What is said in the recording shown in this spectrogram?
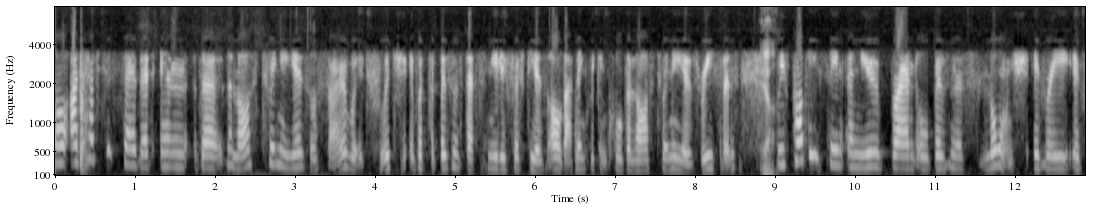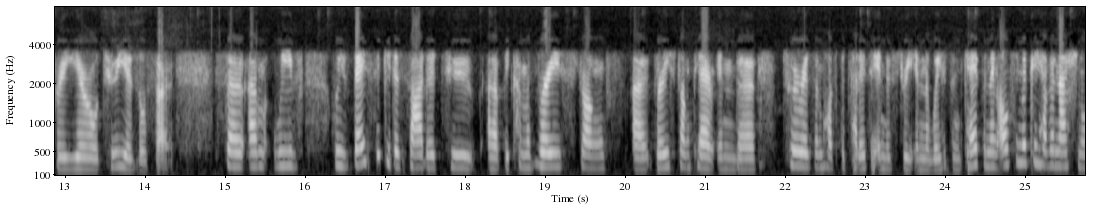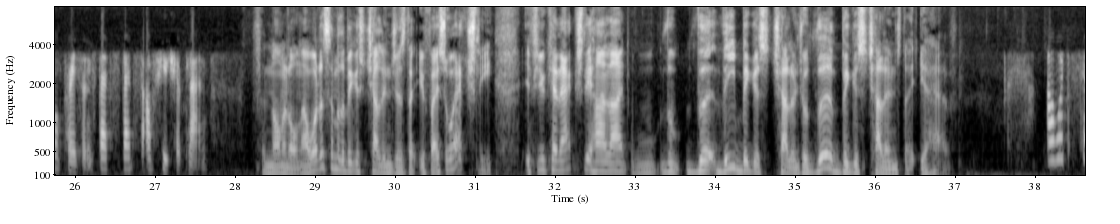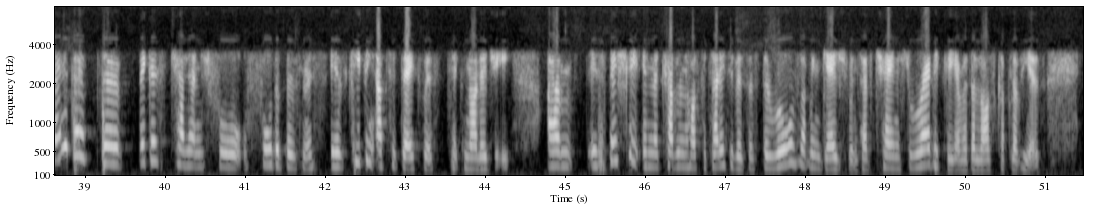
Well, I'd have to say that in the, the last 20 years or so, which, which with the business that's nearly 50 years old, I think we can call the last 20 years recent, Yeah. we've probably seen a new brand or business launch every, every year or two years or so. So um, we've, we've basically decided to uh, become a very strong a very strong player in the tourism hospitality industry in the Western Cape and then ultimately have a national presence. That's that's our future plan. Phenomenal. Now, what are some of the biggest challenges that you face? Or actually, if you can actually highlight the, the, the biggest challenge or the biggest challenge that you have. I would say that the biggest challenge for, for the business is keeping up to date with technology. Um, especially in the travel and hospitality business, the rules of engagement have changed radically over the last couple of years.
